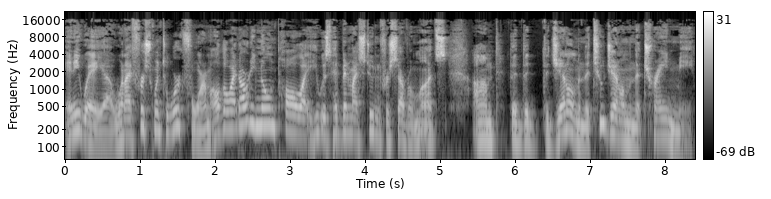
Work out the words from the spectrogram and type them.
anyway, uh, when I first went to work for him, although I'd already known Paul, he was, had been my student for several months. Um, the, the, the gentleman, the two gentlemen that trained me,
